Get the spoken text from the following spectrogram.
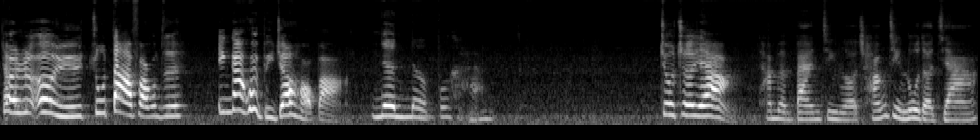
但是鳄鱼住大房子应该会比较好吧？No No，不好。就这样，他们搬进了长颈鹿的家。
